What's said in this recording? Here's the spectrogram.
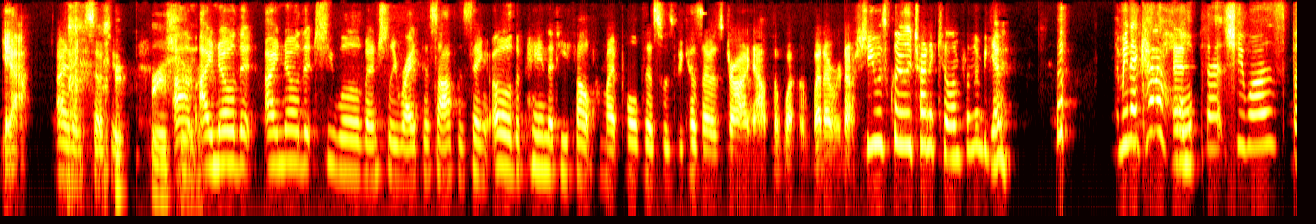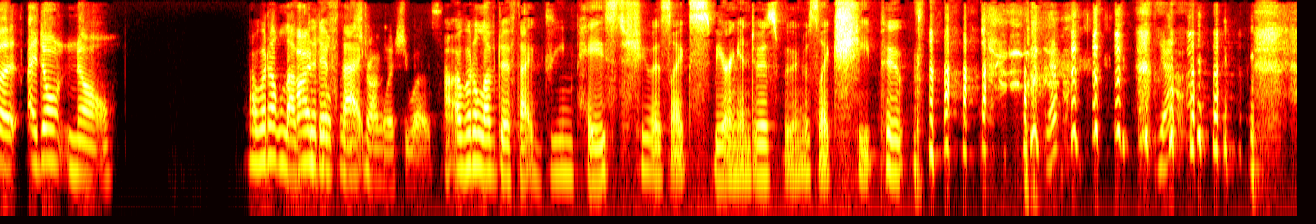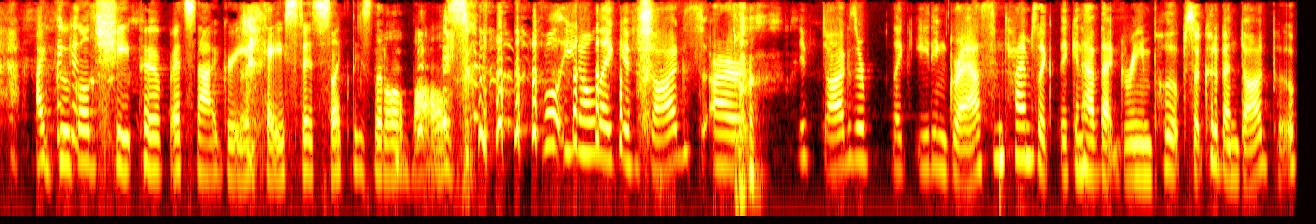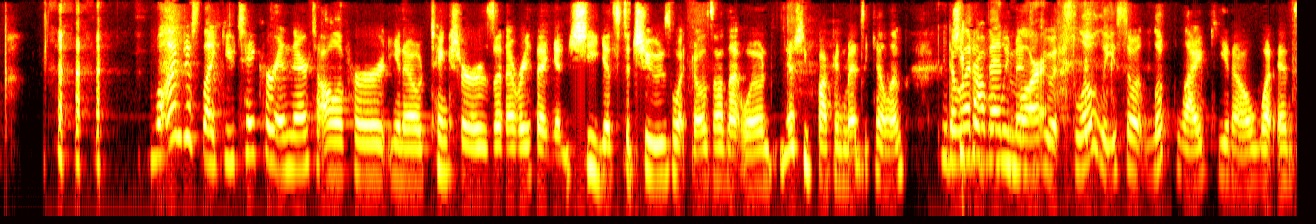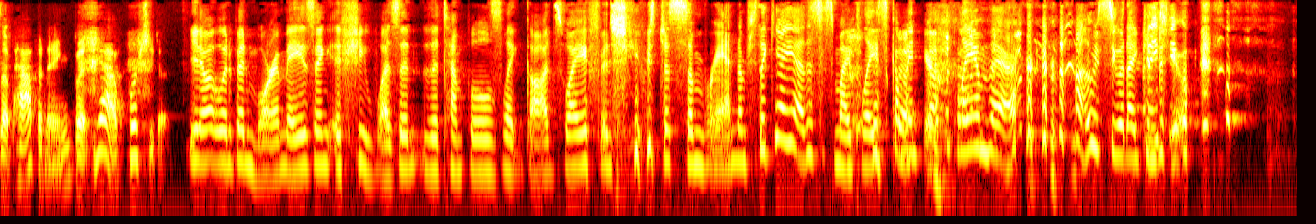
yeah, I think so too. For sure. Um, I know that I know that she will eventually write this off as saying, "Oh, the pain that he felt from my poultice was because I was drawing out the whatever." No, she was clearly trying to kill him from the beginning. I mean, I kind of And- hope that she was, but I don't know. I would have loved I it feel if pretty that. strongly she was. I would have loved it if that green paste she was like smearing into his wound was like sheep poop. Yeah, yeah. I think googled sheep poop. It's not green paste. It's like these little balls. Well, you know, like if dogs are, if dogs are like eating grass, sometimes like they can have that green poop, so it could have been dog poop. Well, I'm just like you take her in there to all of her, you know, tinctures and everything, and she gets to choose what goes on that wound. Yeah, she fucking meant to kill him. You know she what would have probably meant more. to do it slowly, so it looked like you know what ends up happening. But yeah, of course she did. You know, it would have been more amazing if she wasn't the temple's like god's wife and she was just some random. She's like, yeah, yeah, this is my place. Come in here, lay him there. Let me see what I can I do.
